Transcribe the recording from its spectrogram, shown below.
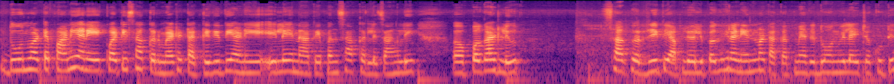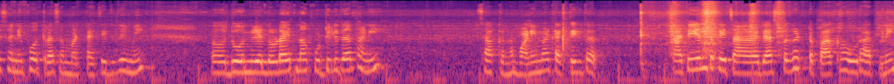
दोन वाट्या पाणी आणि एक वाटी साखर मॅट टाके टाकी दिली. आणि एले ना ते पण साखरले चांगली अं, पगाडली साखर जी ती आपली वाली आणि यांना टाकत. मी आता दोन विलायच्या कुटीस आणि पोत्रा समट टाकी मी. दोन वेल दोडा आहेत ना कुटीली जात आणि साखरनं पाणी मग टाकते देतात. आता येईल तर काही चा जास्त घट्ट पाक होऊ राहत नाही.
